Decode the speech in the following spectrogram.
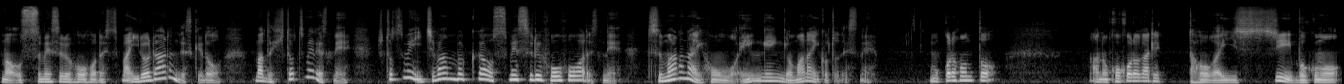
まあおすすめする方法です。まあいろいろあるんですけど、まず一つ目ですね。一つ目一番僕がおすすめする方法はですね、つまらない本を延々読まないことですね。もうこれ本当あの、心がけた方がいいし、僕も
